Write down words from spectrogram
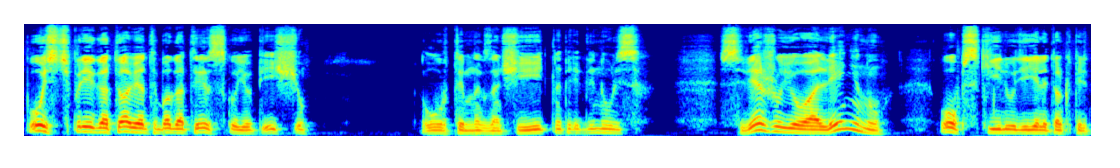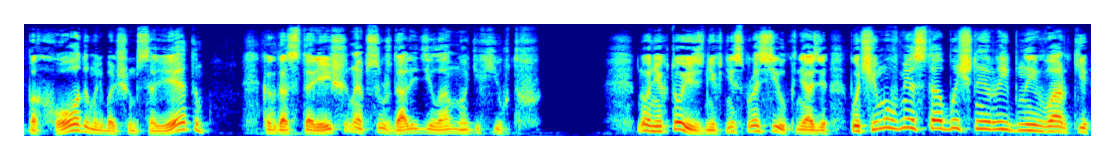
Пусть приготовят богатырскую пищу. Урты многозначительно переглянулись. Свежую оленину обские люди ели только перед походом или большим советом, когда старейшины обсуждали дела многих юртов. Но никто из них не спросил князя, почему вместо обычной рыбной варки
